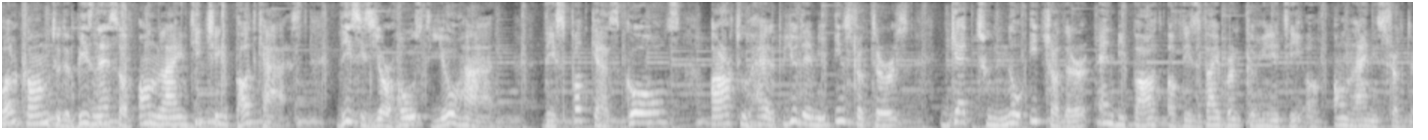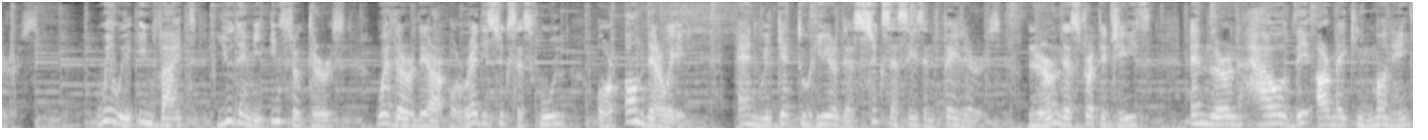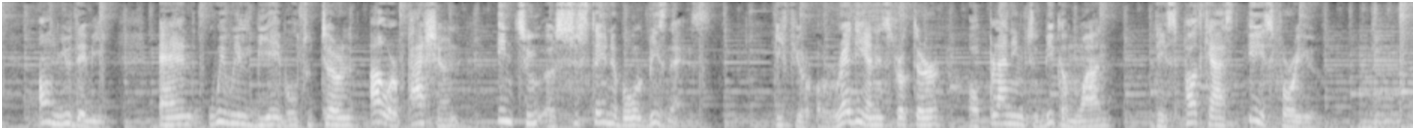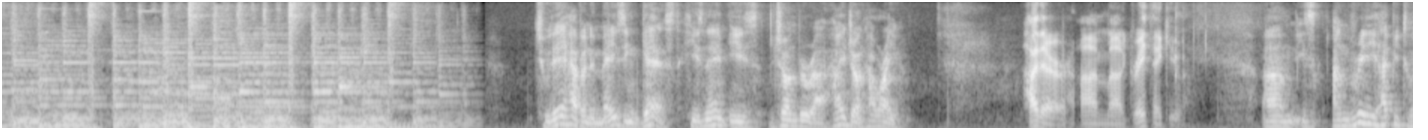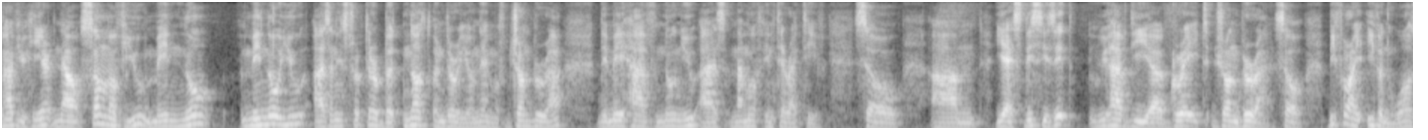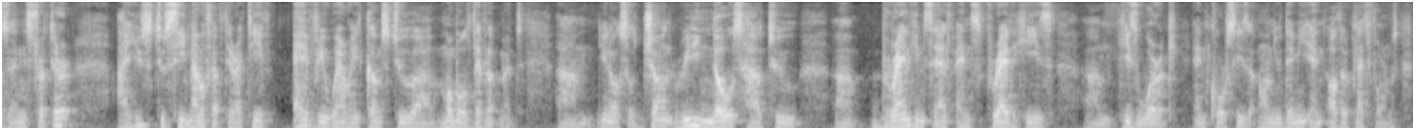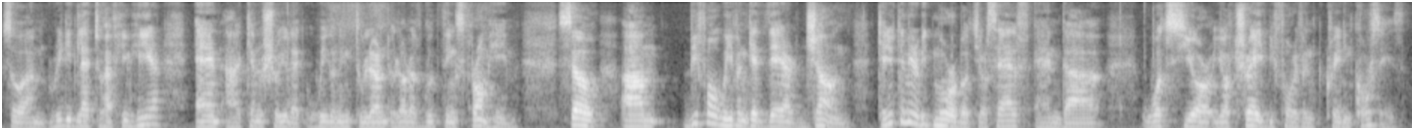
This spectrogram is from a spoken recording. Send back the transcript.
Welcome to the Business of Online Teaching podcast. This is your host, Johan. This podcast goals are to help Udemy instructors get to know each other and be part of this vibrant community of online instructors. We will invite Udemy instructors, whether they are already successful or on their way, and we'll get to hear their successes and failures, learn their strategies, and learn how they are making money on Udemy and we will be able to turn our passion into a sustainable business. If you're already an instructor or planning to become one, this podcast is for you. Today I have an amazing guest. His name is John Bura. Hi, John. How are you? Hi there. I'm uh, great, thank you. Um, I'm really happy to have you here. Now, some of you may know may know you as an instructor, but not under your name of John Bura. They may have known you as Mammoth Interactive. So, um, yes, this is it. We have the uh, great John Bura. So, before I even was an instructor, I used to see Mammoth Interactive everywhere when it comes to uh, mobile development. Um, you know, so John really knows how to uh, brand himself and spread his um, his work and courses on Udemy and other platforms. So I'm really glad to have him here, and I can assure you that we're going to learn a lot of good things from him. So um, before we even get there, John, can you tell me a bit more about yourself and uh, what's your your trade before even creating courses?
